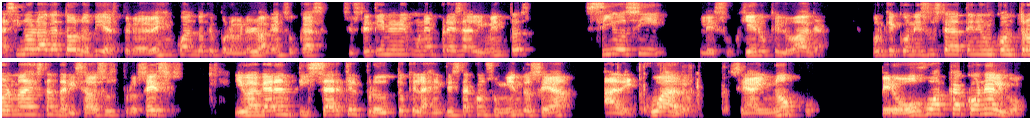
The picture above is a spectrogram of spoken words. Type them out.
así no lo haga todos los días, pero de vez en cuando que por lo menos lo haga en su casa. Si usted tiene una empresa de alimentos, sí o sí le sugiero que lo haga, porque con eso usted va a tener un control más estandarizado de sus procesos y va a garantizar que el producto que la gente está consumiendo sea adecuado, sea inocuo. Pero ojo acá con algo,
